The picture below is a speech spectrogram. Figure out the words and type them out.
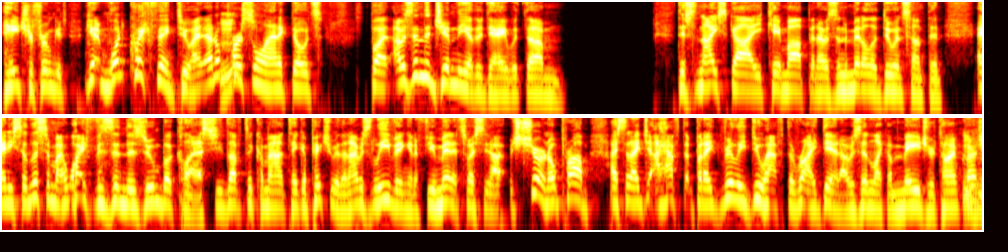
hatred for immigrants? Get one quick thing too. I, I know hmm? personal anecdotes, but I was in the gym the other day with um this nice guy. He came up and I was in the middle of doing something, and he said, "Listen, my wife is in the Zumba class. She'd love to come out and take a picture with." her. And I was leaving in a few minutes, so I said, "Uh, "Sure, no problem." I said, "I have to, but I really do have to." I did. I was in like a major time crunch,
